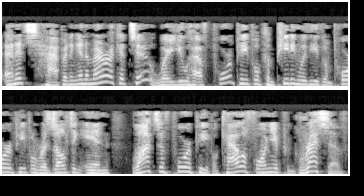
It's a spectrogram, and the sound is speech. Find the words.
And it's happening in America too, where you have poor people competing with even poorer people, resulting in lots of poor people. California, progressive,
